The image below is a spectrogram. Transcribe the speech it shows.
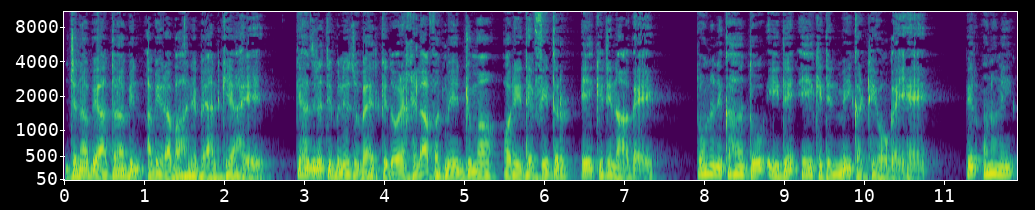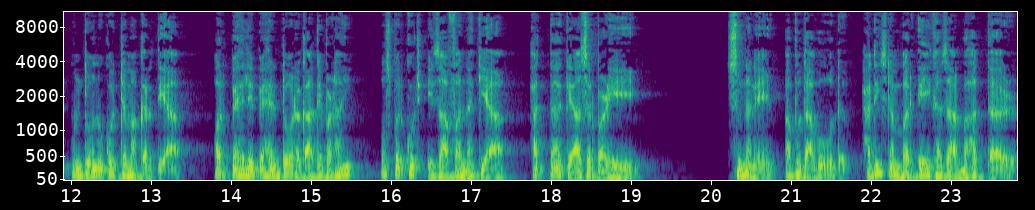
جناب عطا بن ابی رباح نے بیان کیا ہے کہ حضرت ابن زبیر کے دور خلافت میں جمعہ اور عید فطر ایک ہی دن آ گئے۔ تو انہوں نے کہا، دو عیدیں ایک ہی دن میں اکٹھی ہو گئی ہیں۔ پھر انہوں نے ان دونوں کو جمع کر دیا اور پہلے پہر دو رکعتیں پڑھائیں اس پر کچھ اضافہ نہ کیا، حتیٰ کہ اثر پڑھی سننے ابو داود، حدیث نمبر ایک ہزار بہتر۔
